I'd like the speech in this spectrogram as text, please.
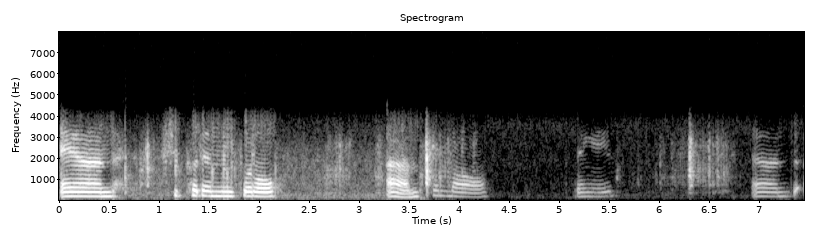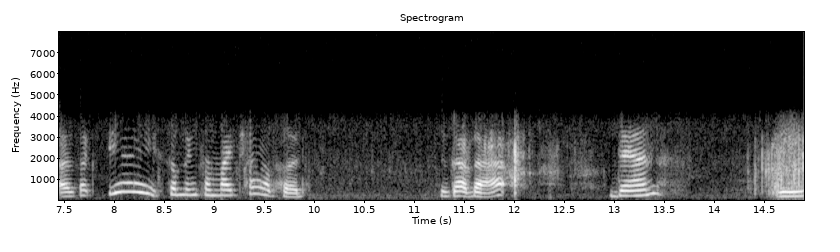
and she put in these little um, pinball thingies and I was like, yay, something from my childhood. We got that. Then we,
